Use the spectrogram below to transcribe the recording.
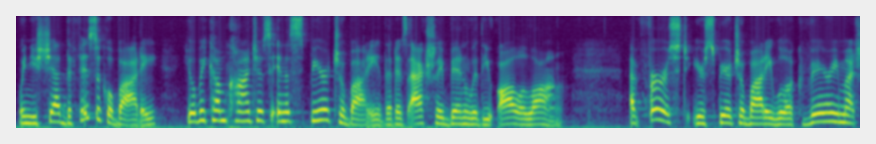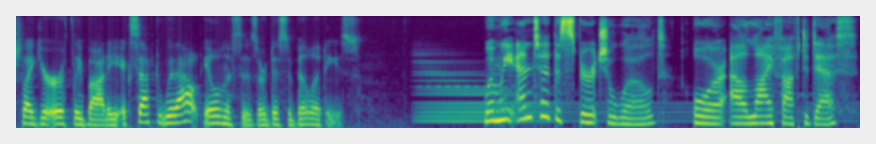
When you shed the physical body, you'll become conscious in a spiritual body that has actually been with you all along. At first, your spiritual body will look very much like your earthly body, except without illnesses or disabilities. When we enter the spiritual world, or our life after death,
